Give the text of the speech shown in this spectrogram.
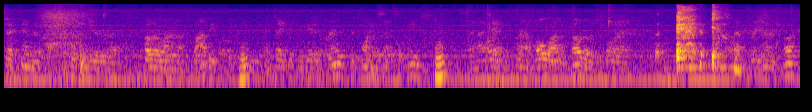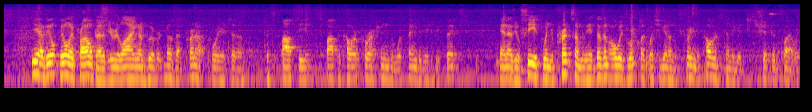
checked into putting your uh, photo on a floppy. You can take it and get it printed for twenty cents a piece. Mhm. And I had to print a whole lot of photos for it. Three hundred bucks. Yeah, the, the only problem with that is you're relying on whoever does that printout for you to, to spot the spot the color corrections and what things that need to be fixed. And as you'll see, when you print something, it doesn't always look like what you get on the screen. The colors tend to get shifted slightly.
